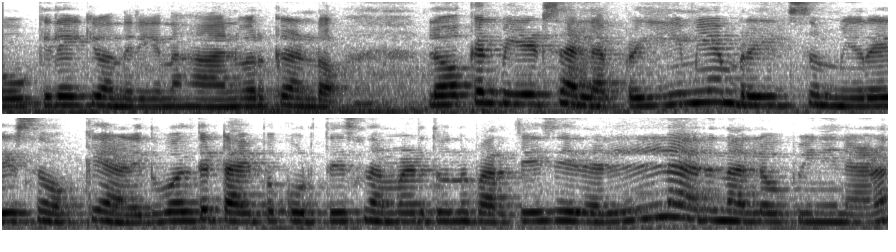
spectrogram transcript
യോക്കിലേക്ക് വന്നിരിക്കുന്ന ഹാൻഡ് വർക്ക് കണ്ടോ? ലോക്കൽ ബീഡ്സ് അല്ല പ്രീമിയം ബ്രീഡ്സും മിറേഴ്സും ഒക്കെയാണ്. ഇതുപോലത്തെ ടൈപ്പ് കുർത്തീസ് നമ്മുടെ അടുത്തുനിന്ന് പർച്ചേസ് ചെയ്ത് എല്ലാവരും നല്ല ഒപ്പീനിയനാണ്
